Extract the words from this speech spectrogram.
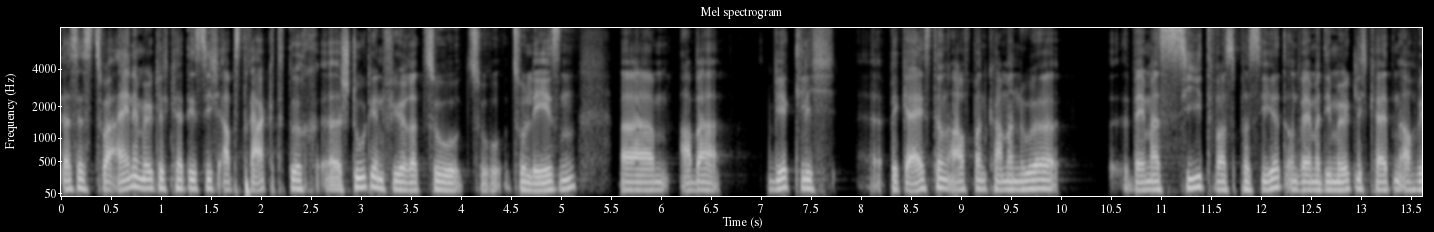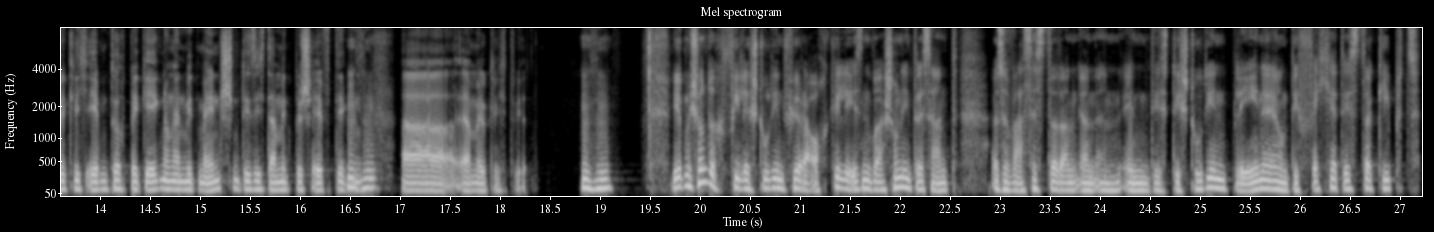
dass es zwar eine Möglichkeit ist, sich abstrakt durch äh, Studienführer zu, zu, zu lesen, ähm, aber wirklich äh, Begeisterung aufbauen kann man nur, wenn man sieht, was passiert und wenn man die Möglichkeiten auch wirklich eben durch Begegnungen mit Menschen, die sich damit beschäftigen, mhm. äh, ermöglicht wird. Mhm. Ich habe mich schon durch viele Studienführer auch gelesen, war schon interessant. Also was es da dann an, an, in die, die Studienpläne und die Fächer, die es da gibt.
